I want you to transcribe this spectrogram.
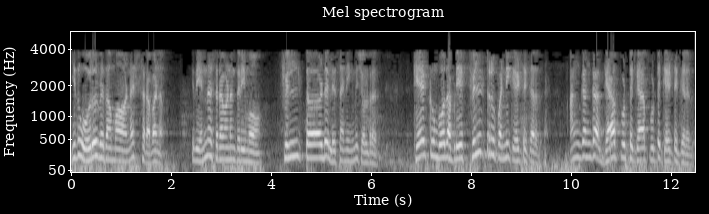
இது ஒரு விதமான சிரவணம். இது என்ன சிரவணம் தெரியுமோ? ஃபில்டர்டு லிசனிங்னு சொல்றது. கேட்கும் போது அப்படியே ஃபில்டர் பண்ணி கேட்டுக்கிறது. அங்கங்க கேப் விட்டு கேப் விட்டு கேட்டுக்கிறது.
